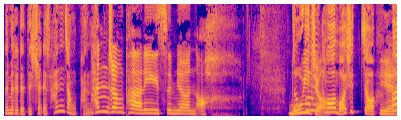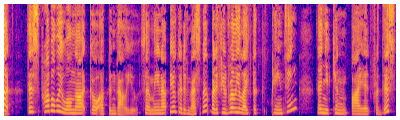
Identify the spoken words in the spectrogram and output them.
Limited edition is 한정판. 한정판이 있으면 아 조금 모이죠. 더 멋있죠. Yeah. But this probably will not go up in value. So it may not be a good investment, but if you really like the painting, then you can buy it for this.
